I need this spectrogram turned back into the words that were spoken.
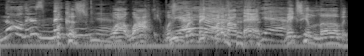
no, there's men. Because Yeah. why? Why? What's, Yeah. what, makes, what about that Yeah. makes him love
